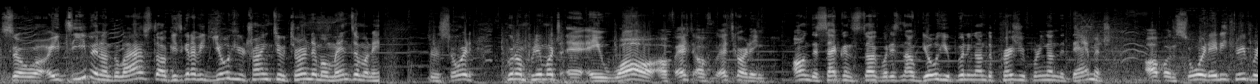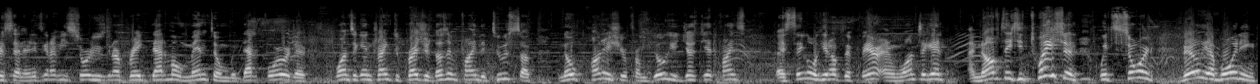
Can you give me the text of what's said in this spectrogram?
So uh, it's even on the last stock. He's gonna be Guilheww trying to turn the momentum on his sword, put on pretty much a, a wall of edge, of edge guarding on the second stock, but it's now Guilheww putting on the pressure, putting on the damage up on Zword, 83%, and it's gonna be Zword who's gonna break that momentum with that forward Once again, trying to pressure, doesn't find the two stock, no Punisher from Guilheww just yet finds a single hit of the fair, and once again, an offstage situation with Zword barely avoiding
